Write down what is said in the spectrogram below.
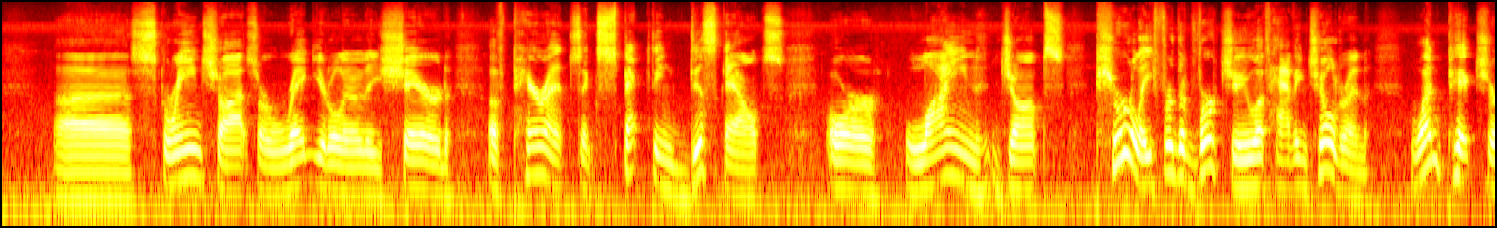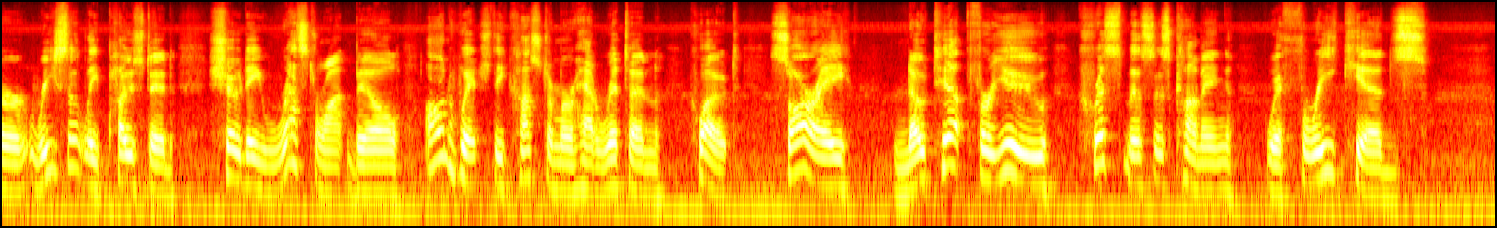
uh, screenshots are regularly shared of parents expecting discounts or line jumps purely for the virtue of having children. One picture recently posted showed a restaurant bill on which the customer had written, quote, Sorry, no tip for you. Christmas is coming with three kids.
